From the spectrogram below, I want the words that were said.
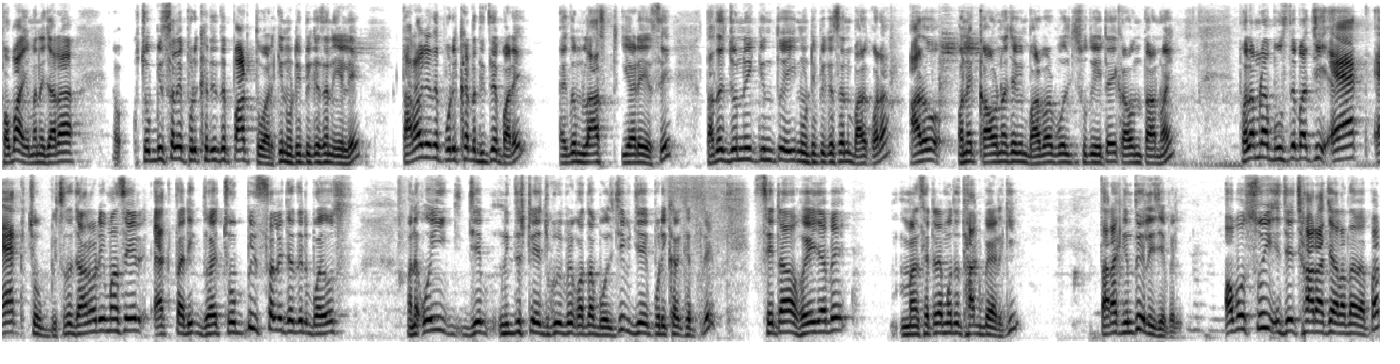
সবাই মানে যারা চব্বিশ সালে পরীক্ষা দিতে পারতো আর কি নোটিফিকেশান এলে, তারাও যাতে পরীক্ষাটা দিতে পারে একদম লাস্ট ইয়ারে এসে, তাদের জন্যই কিন্তু এই নোটিফিকেশান বার করা। আরও অনেক কারণ আছে, আমি বারবার বলছি, শুধু এটাই কারণ তা নয়। ফলে আমরা বুঝতে পারছি এক এক, চব্বিশ, অর্থাৎ জানুয়ারি মাসের এক তারিখ দু সালে যাদের বয়স মানে ওই যে নির্দিষ্ট এজ গ্রুপের কথা বলছি, যে পরীক্ষার ক্ষেত্রে, সেটা হয়ে যাবে মানে সেটার মধ্যে থাকবে আর কি। তারা কিন্তু এলিজেবেল অবশ্যই যে ছাড় আছে আলাদা ব্যাপার।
